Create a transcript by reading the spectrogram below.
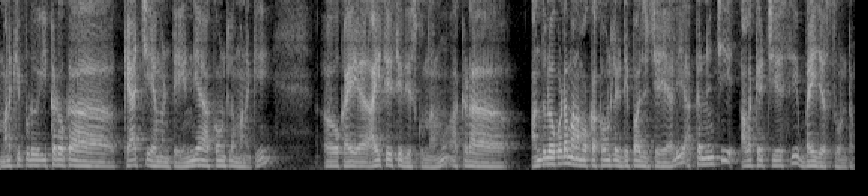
మనకిప్పుడు ఇక్కడ ఒక క్యాచ్ ఏమంటే ఇండియా అకౌంట్లో మనకి ఒక ఐసిఐసి తీసుకుందాము. అక్కడ అందులో కూడా మనం ఒక అకౌంట్లో డిపాజిట్ చేయాలి. అక్కడి నుంచి అలకేట్ చేసి బై చేస్తూ ఉంటాం.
